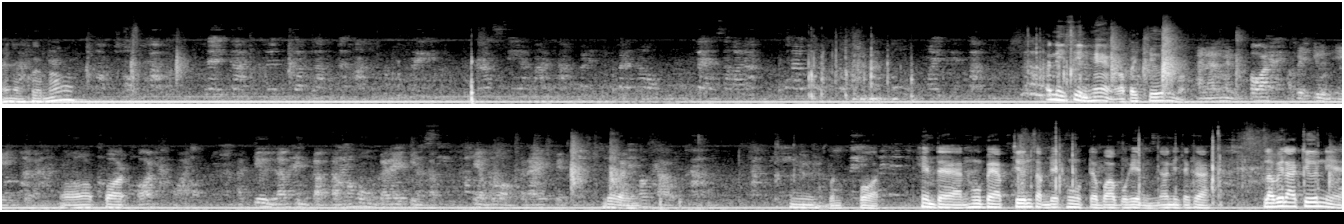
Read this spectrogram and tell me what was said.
อันนั้นเพิ่มเนาะอันนี้สินแห้งเอาไปจื้นบ่อันนั้นมันปอดเอาไปจื้นเองเลยอ๋อปอดปอดหอยจืนแล้วกินกับตำมะฮุ่งก็ได้กินกับ เกี๊ยวรองก็ได้เป็นโดยข้าวเสาอืมคนปอด เห็นแต่อันรูปแบบจื้นสำเร็จรูปแต่บ่บ่เห็นอันนี้จังคือแล้วเวลาจื้นเนี่ย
